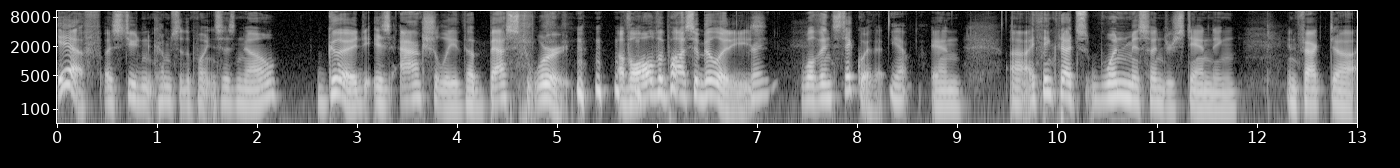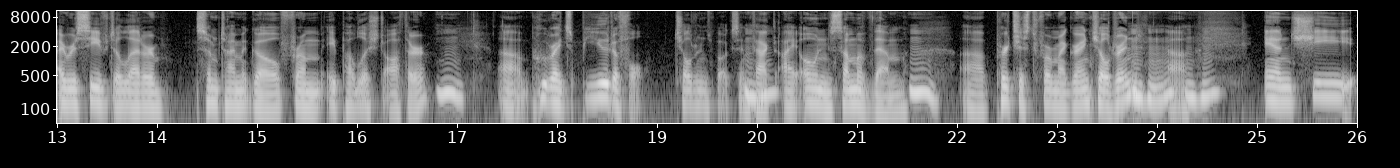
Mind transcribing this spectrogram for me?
if a student comes to the point and says, no, good is actually the best word of all the possibilities, Right. well then stick with it. Yep. And uh, I think that's one misunderstanding. In fact, uh, I received a letter some time ago from a published author uh, who writes beautiful children's books. In fact, I own some of them, uh, purchased for my grandchildren. uh, And she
